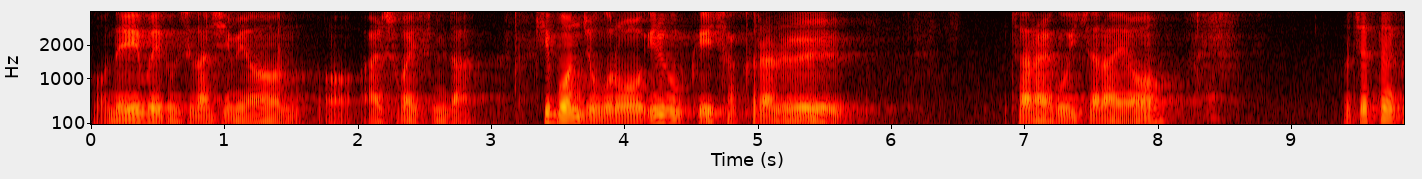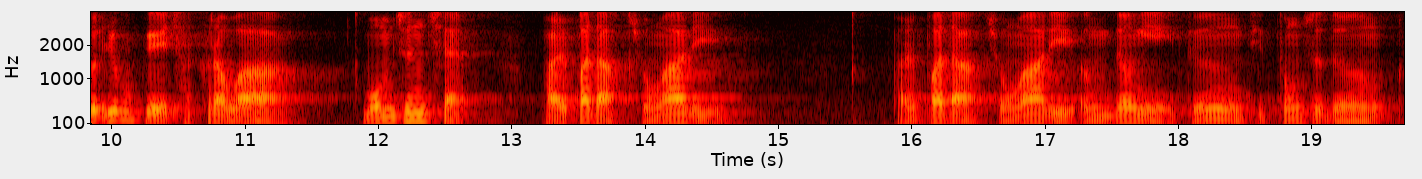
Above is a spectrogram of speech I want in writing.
네이버에 검색하시면 어, 알 수가 있습니다. 기본적으로 일곱 개의 차크라를 잘 알고 있잖아요. 어쨌든 그 일곱 개의 차크라와 몸 전체, 발바닥, 종아리, 발바닥, 종아리, 엉덩이, 등, 뒤통수 등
